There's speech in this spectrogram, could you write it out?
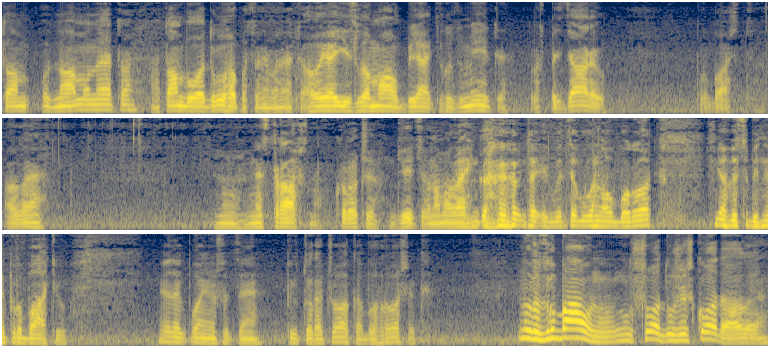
Там одна монета, а там була друга пацани монета. Але я її зламав, блядь, розумієте? Розпиздярив. Пробачте. Але ну, не страшно. Коротше, дивіться, вона маленька. Якби це було наоборот, я би собі не пробачив. Я так зрозумів, що це півторачок або грошик. Ну, розрубав, ну ну що, дуже шкода, але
